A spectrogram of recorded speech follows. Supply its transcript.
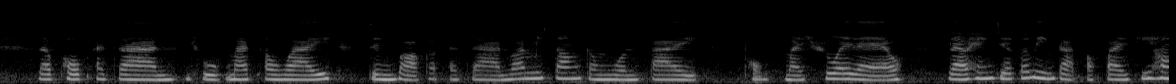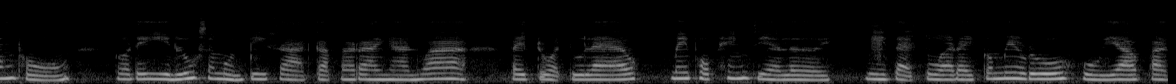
ำแล้วพบอาจารย์ถูกมัดเอาไว้ จึงบอกกับอาจารย์ว่าไม่ต้องกังวลไป ผมมาช่วยแล้ว แล้วเฮงเจียก็บินกลับออกไปที่ห้องโถง ก็ได้ยินลูกสมุนปีศาจกลับมารายงานว่า ไปตรวจดูแล้ว ไม่พบเฮงเจียเลย มีแต่ตัวอะไรก็ไม่รู้ หูยาวปาก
